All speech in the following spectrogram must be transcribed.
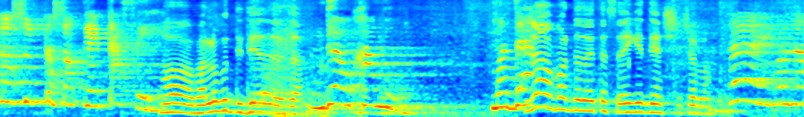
তো ছোট্ট চকলেট আছে। ও ভালো বুদ্ধি দিয়ে যা যা। দেও খামু। মা যাও বর্দা যাইতেছে এগিয়ে দিয়ে আসছি চলো। এই মনা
